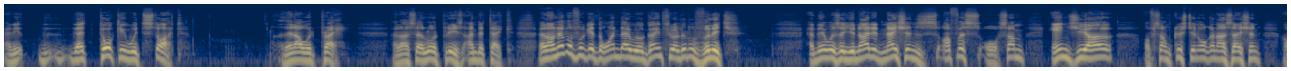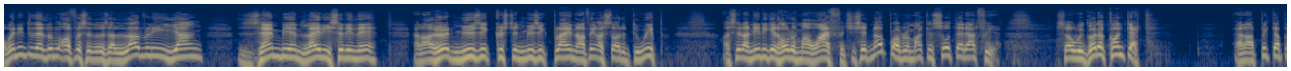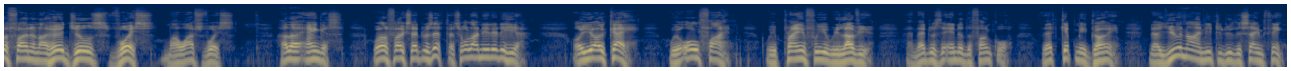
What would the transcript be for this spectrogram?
And it, that talking would start. Then I would pray. And I say, Lord, please undertake. And I'll never forget the one day we were going through a little village. And there was a United Nations office or some NGO of some Christian organization. I went into that little office and there was a lovely young Zambian lady sitting there. And I heard music, Christian music playing, and I think I started to weep. I said, I need to get hold of my wife. And she said, No problem, I can sort that out for you. So we got a contact. And I picked up the phone and I heard Jill's voice, my wife's voice. Hello, Angus. Well, folks, that was it. That's all I needed to hear. Are you okay? We're all fine. We're praying for you. We love you. And that was the end of the phone call. That kept me going. Now, you and I need to do the same thing.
